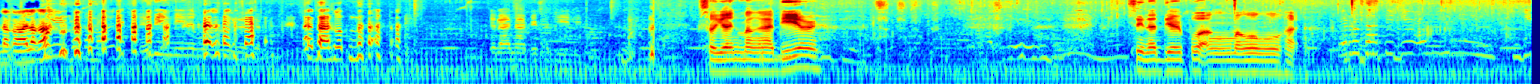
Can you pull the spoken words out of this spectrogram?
Alaka-alaka. hindi, hindi naman. Natakot na. Kailangan natin sa gilid. So yan mga deer. Sina deer po ang mangunguha. Pero dati dear, ano yun eh. Hindi.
